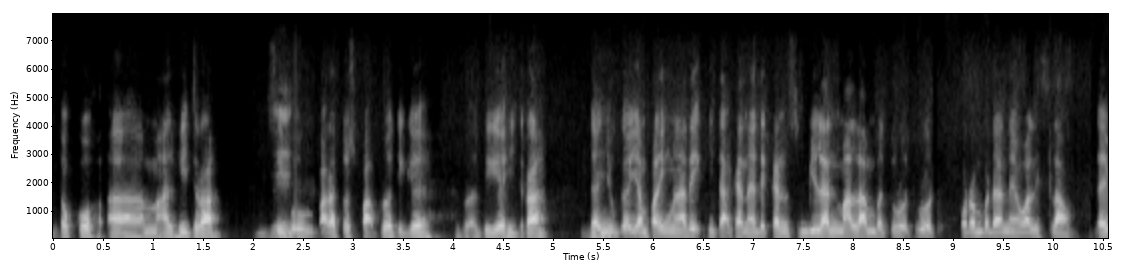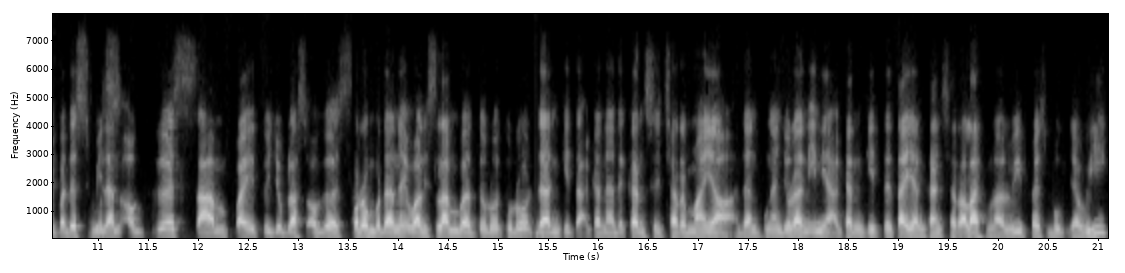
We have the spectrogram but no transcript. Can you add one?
tokoh uh, Ma'al Hijrah Hmm. 1443 43 Hijrah dan Hmm. juga yang paling menarik kita akan adakan 9 malam berturut-turut Forum Perdana Wal Islam daripada 9 Ogos sampai 17 Ogos. Forum Perdana Wal Islam berturut-turut dan kita akan adakan secara maya dan penganjuran ini akan kita tayangkan secara live melalui Facebook Jawi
